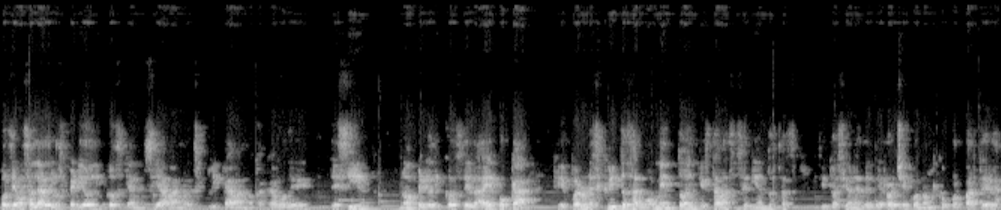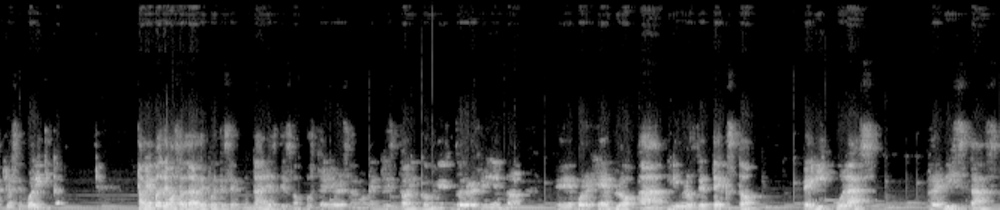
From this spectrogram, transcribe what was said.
Podríamos hablar de los periódicos que anunciaban o explicaban lo que acabo de decir, ¿no? Periódicos de la época que fueron escritos al momento en que estaban sucediendo estas situaciones de derroche económico por parte de la clase política. También podríamos hablar de fuentes secundarias que son posteriores al momento histórico. Me estoy refiriendo, eh, por ejemplo, a libros de texto, películas, revistas,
